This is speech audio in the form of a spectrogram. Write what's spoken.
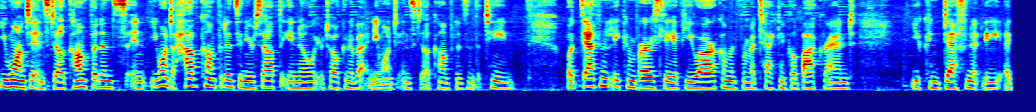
you want to instill confidence in you want to have confidence in yourself that you know what you're talking about and you want to instill confidence in the team. But definitely conversely if you are coming from a technical background you can definitely uh,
